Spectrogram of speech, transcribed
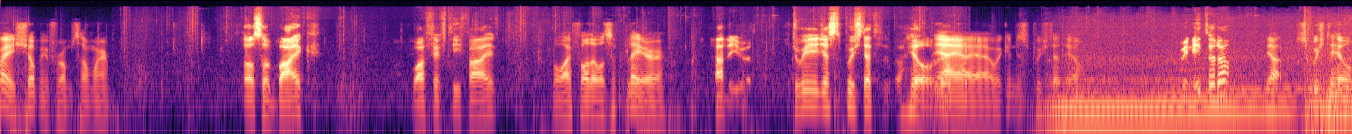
where he shot me from somewhere. Also a bike. 155. Well, I thought it was a player. Another US. Do we just push that hill? Yeah, yeah, quick? yeah. We can just push that hill. We need to though? Yeah, just push the hill.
